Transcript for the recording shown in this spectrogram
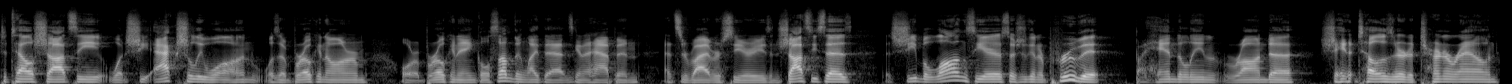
to tell Shotzi what she actually won was a broken arm or a broken ankle, something like that is going to happen at Survivor Series. And Shotzi says that she belongs here, so she's going to prove it by handling Ronda. Shayna tells her to turn around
